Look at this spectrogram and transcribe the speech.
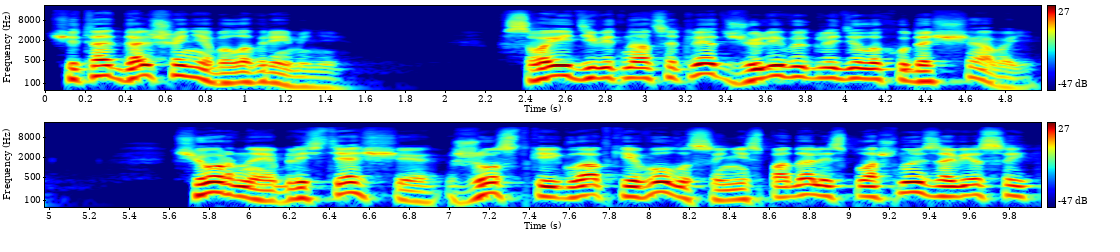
Читать дальше не было времени. В свои 19 лет Жюли выглядела худощавой. Черные, блестящие, жесткие и гладкие волосы не спадали сплошной завесой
